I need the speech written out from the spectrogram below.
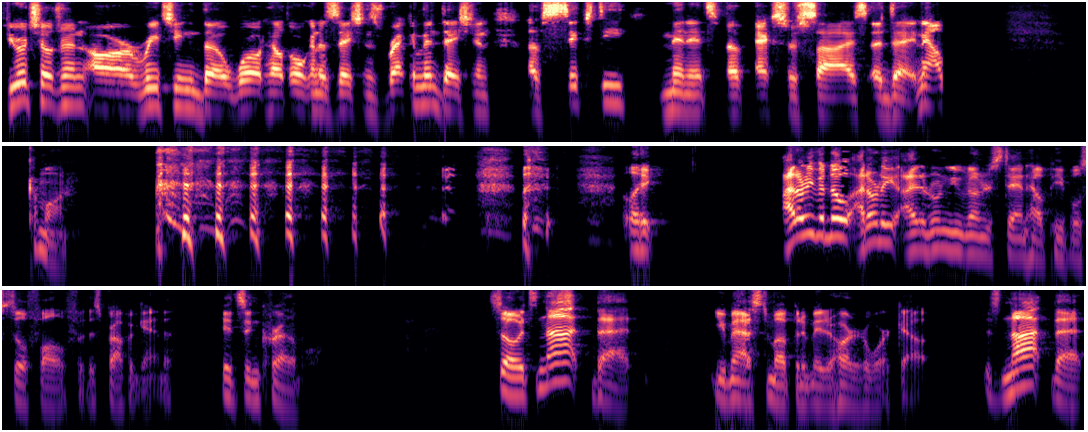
Fewer children are reaching the World Health Organization's recommendation of 60 minutes of exercise a day. Now, come on. like I don't even know. I don't. I don't even understand how people still fall for this propaganda. It's incredible. So it's not that you masked them up and it made it harder to work out. It's not that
